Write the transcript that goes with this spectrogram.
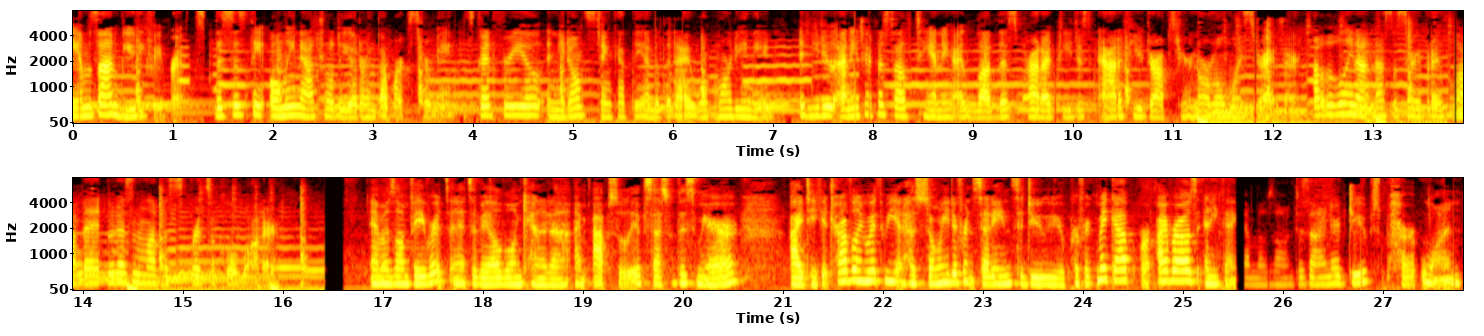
Amazon Beauty Favorites. This is the only natural deodorant that works for me. It's good for you and you don't stink at the end of the day. What more do you need? If you do any type of self tanning, I love this product. You just add a few drops to your normal moisturizer. Probably not necessary, but I love it. Who doesn't love a spritz of cold water? Amazon favorites and it's available in Canada. I'm absolutely obsessed with this mirror. I take it traveling with me. It has so many different settings to do your perfect makeup or eyebrows, anything. Amazon designer dupes part one.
